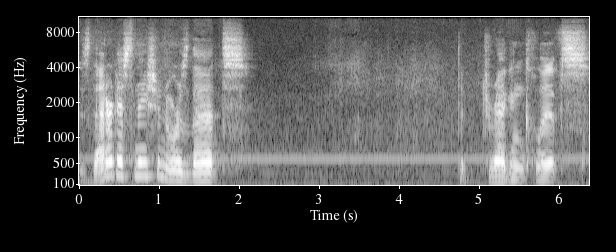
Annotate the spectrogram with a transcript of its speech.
is that our destination, or is that the Dragon Cliffs?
